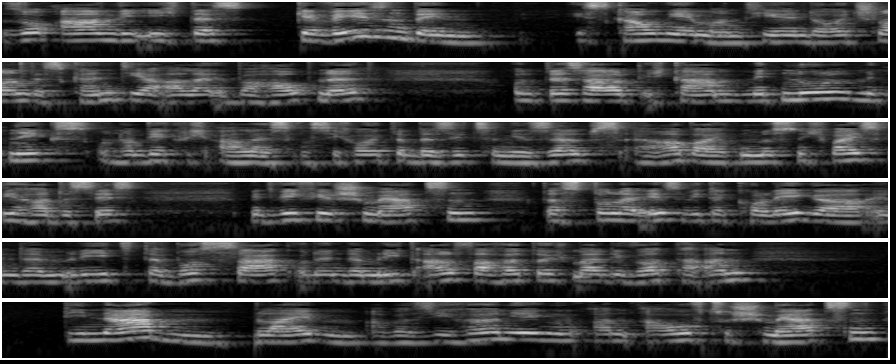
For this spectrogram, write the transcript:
so arm wie ich das gewesen bin, ist kaum jemand hier in Deutschland. Das kennt ihr alle überhaupt nicht. Und deshalb, ich kam mit null, mit nichts und habe wirklich alles, was ich heute besitze, mir selbst erarbeiten müssen. Ich weiß, wie hart es ist, mit wie viel Schmerzen. Das Tolle ist, wie der Kollege in dem Lied Der Boss sagt oder in dem Lied Alpha, hört euch mal die Wörter an. Die Narben bleiben, aber sie hören irgendwann auf zu schmerzen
